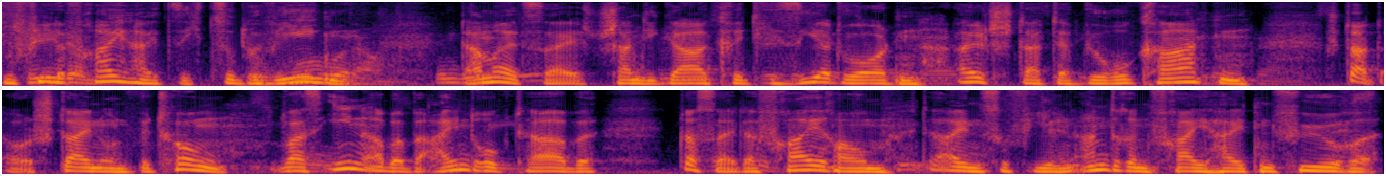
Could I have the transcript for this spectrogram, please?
die viele Freiheit, sich zu bewegen. Damals sei Chandigarh kritisiert worden als Stadt der Bürokraten, Stadt aus Stein und Beton. Was ihn aber beeindruckt habe, das sei der Freiraum, der einen zu vielen anderen Freiheiten führe.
